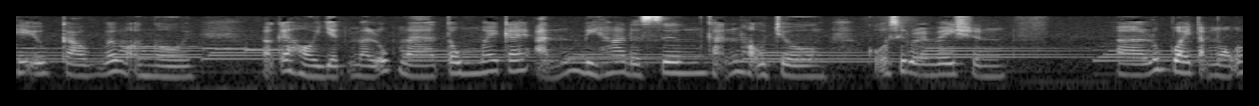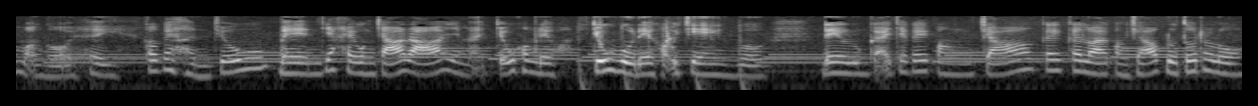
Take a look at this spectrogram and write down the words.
theo yêu cầu với mọi người. Và cái hồi dịch mà lúc mà tung mấy cái ảnh behind the scene cảnh hậu trường của Secret Invasion à, lúc quay tập 1 với mọi người thì có cái hình chú Ben dắt hai con chó đó nhưng mà chú không đeo chú vừa đeo khẩu trang vừa đeo luôn cả cho cái con chó cái cái loa con chó bluetooth đó luôn.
